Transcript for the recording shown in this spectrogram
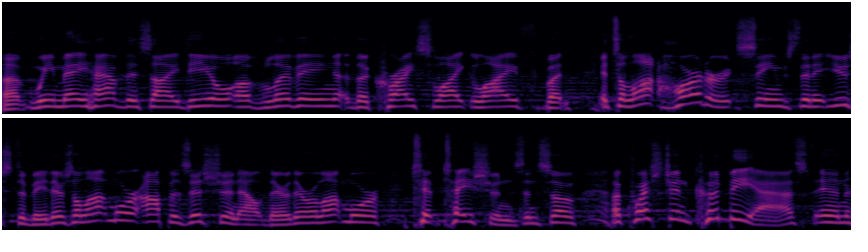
Uh, we may have this ideal of living the Christ like life, but it's a lot harder, it seems, than it used to be. There's a lot more opposition out there, there are a lot more temptations. And so, a question could be asked in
